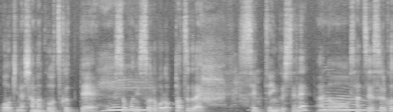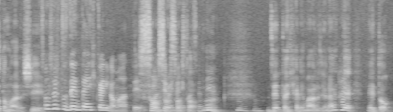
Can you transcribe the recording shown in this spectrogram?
大きな遮幕を作ってそこにストロボ6発ぐらいセッティングしてねあうん。の撮影することもあるし。そうすると全体光が回ってそうそうそうそう。真っ白になりますよね。うん。うんうん。全体光があるじゃない、はい。で、えっと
